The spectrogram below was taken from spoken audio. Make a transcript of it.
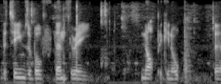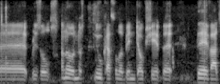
the teams above them three not picking up uh, results. I know Newcastle have been dog shit, but they've had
